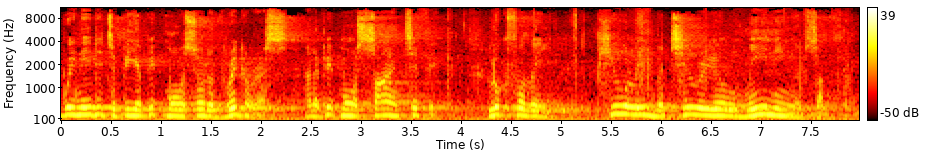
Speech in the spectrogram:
we needed to be a bit more sort of rigorous and a bit more scientific. Look for the purely material meaning of something.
